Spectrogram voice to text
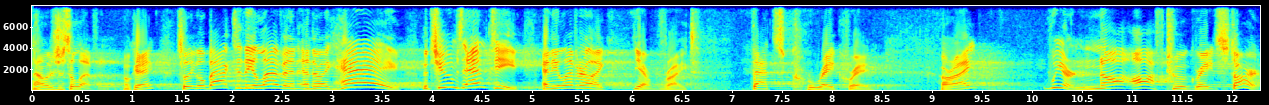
now there's just 11, okay? So they go back to the 11 and they're like, hey, the tomb's empty. And the 11 are like, yeah, right. That's cray cray, all right? we are not off to a great start.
